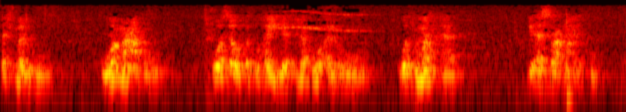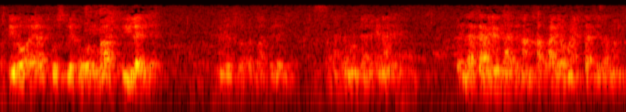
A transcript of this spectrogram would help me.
تشمله ومعه وسوف تهيئ له الأمور وتمهد. بأسرع ما يكون. وفي روايات يصلحه الله في ليلة. أن يصلح الله في ليلة. هذا منتهى العناية فإذا كان عند هذا الآن عليه وما يحتاج إلى منه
